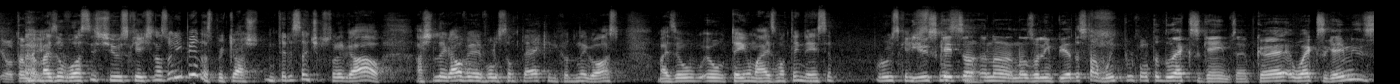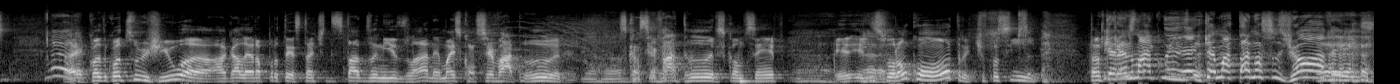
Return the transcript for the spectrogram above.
Eu também. Mas eu vou assistir o skate nas Olimpíadas, porque eu acho interessante, acho legal. Acho legal ver a evolução técnica do negócio, mas eu, eu tenho mais uma tendência pro skate. E o skate na- nas Olimpíadas está muito por conta do X Games, né? Porque é- o X Games, É. é, quando, quando surgiu a, a galera protestante dos Estados Unidos lá, né? Mais conservadora, os conservadores, como sempre. E- Eles foram contra, tipo assim. Estão Que que querendo com matar, é, quer matar nossos jovens.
